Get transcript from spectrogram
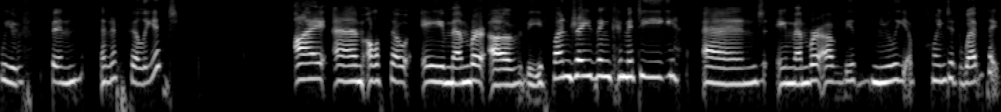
we've been an affiliate. I am also a member of the fundraising committee and a member of this newly appointed website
